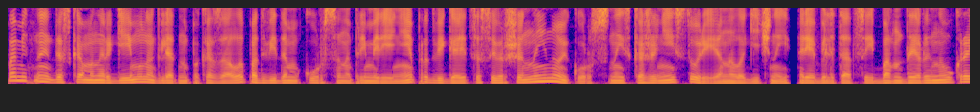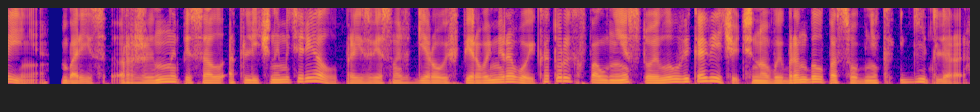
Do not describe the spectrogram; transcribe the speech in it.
Памятная доска Маннергейму наглядно показала, под видом курса на примирение продвигается совершенно иной курс на искажение истории, аналогичной реабилитации Бандеры на Украине. Борис Ржин написал отличный материал про известных героев Первой мировой, которых вполне стоило увековечить, но выбран был пособник Гитлера.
